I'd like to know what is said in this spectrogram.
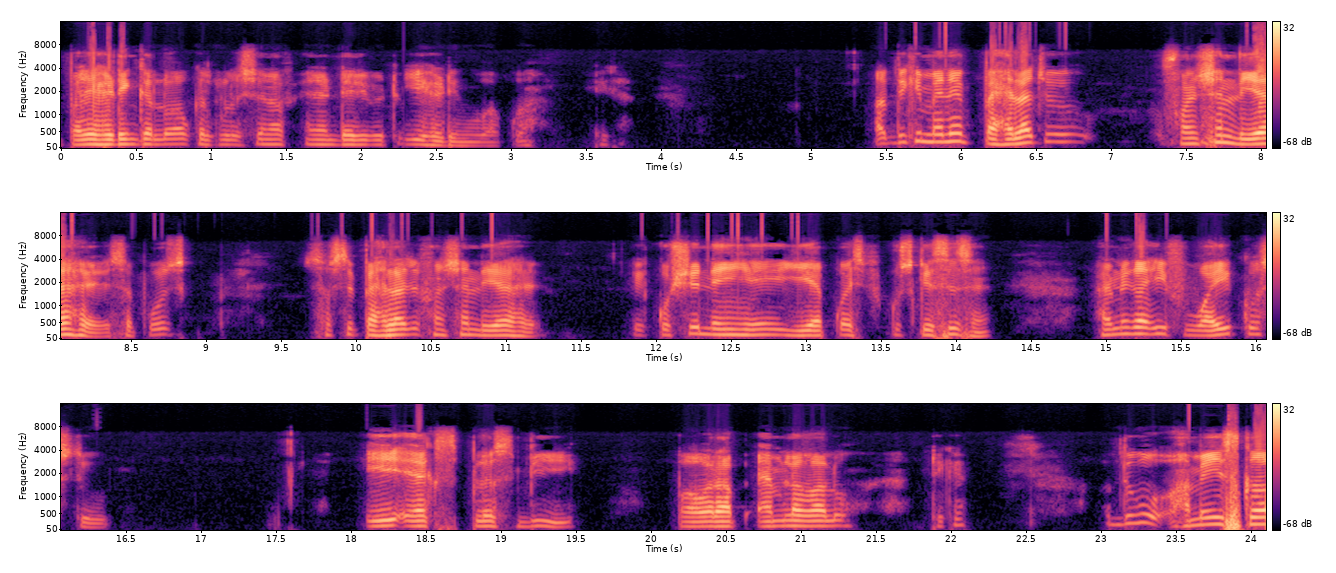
तो पहले हेडिंग कर लो आप कैलकुलेशन ऑफ़ एन डेरिवेटिव ये हेडिंग हुआ आपका, ठीक है? अब देखिए, मैंने पहला जो फ़ंक्शन लिया है सपोज़ सबसे पहला जो फ़ंक्शन लिया है एक क्वेश्चन नहीं है, ये आपका कुछ केसेस हैं। हमने कहा if y equals to a x plus b power आप m लगा लो, ठीक है? अब देखो, हमें इसका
